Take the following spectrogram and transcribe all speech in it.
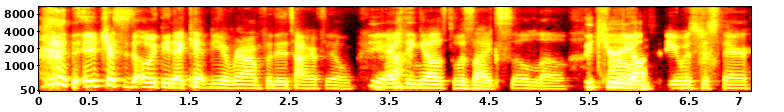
the interest is the only thing that kept me around for the entire film. Yeah. Everything else was like so low. The curiosity um, was just there.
